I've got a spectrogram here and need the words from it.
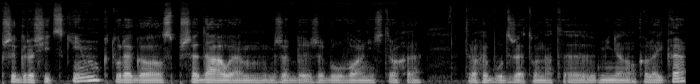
przy Grosickim, którego sprzedałem, żeby, żeby uwolnić trochę, trochę budżetu na tę minioną kolejkę,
